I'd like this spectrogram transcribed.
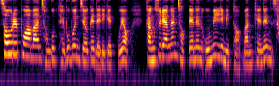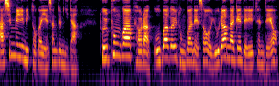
서울을 포함한 전국 대부분 지역에 내리겠고요. 강수량은 적게는 5mm, 많게는 40mm가 예상됩니다. 돌풍과 벼락, 우박을 동반해서 요란하게 내릴 텐데요.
